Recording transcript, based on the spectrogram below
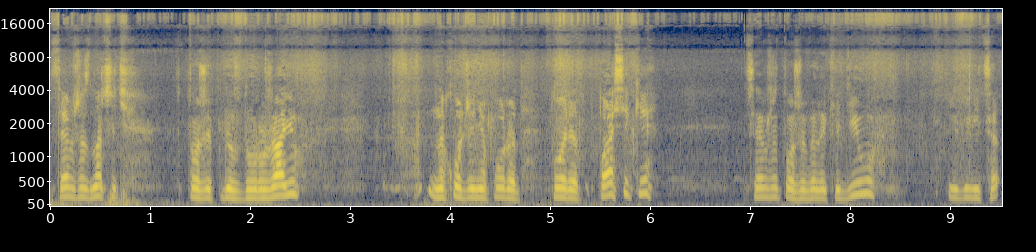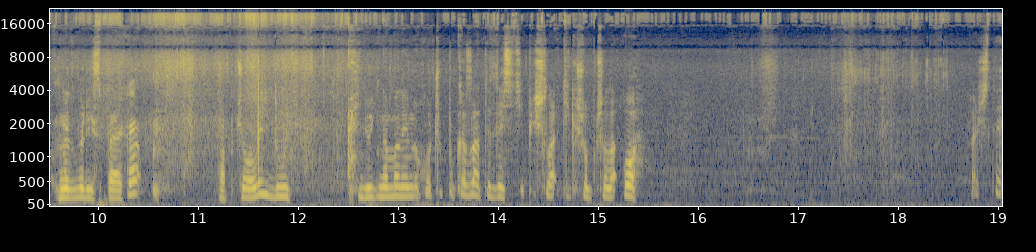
Це вже значить теж плюс до врожаю. Находження поряд, поряд пасіки. Це вже теж велике діло. І дивіться, на дворі спека, а пчоли йдуть. Йдуть на малину. Хочу показати, десь пішла, тільки що пчола. О! Бачите?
